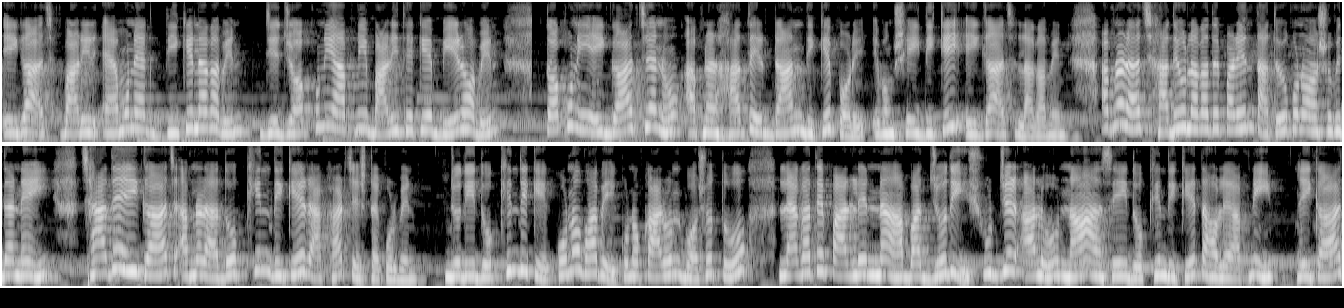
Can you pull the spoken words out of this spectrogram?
এই গাছ বাড়ির এমন এক দিকে লাগাবেন যে যখনই আপনি বাড়ি থেকে বের হবেন, তখনই এই গাছ যেন আপনার হাতের ডান দিকে পড়ে এবং সেই দিকেই এই গাছ লাগাবেন। আপনারা ছাদেও লাগাতে পারেন, তাতেও কোনো অসুবিধা নেই। ছাদে এই গাছ আপনারা দক্ষিণ দিকে রাখার চেষ্টা করবেন। যদি দক্ষিণ দিকে কোনোভাবে কোনো কারণবশত লাগাতে পারলেন না বা যদি সূর্যের আলো না আসে এই দক্ষিণ দিকে, তাহলে আপনি এই কাজ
